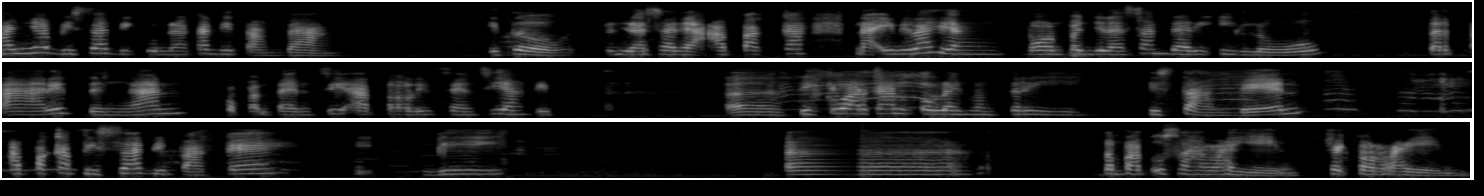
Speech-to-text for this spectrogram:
hanya bisa digunakan di tambang. Itu penjelasannya. Apakah, nah inilah yang mohon penjelasan dari ILO tertarik dengan kompetensi atau lisensi yang di, eh, dikeluarkan oleh Menteri Istamben, apakah bisa dipakai di eh, tempat usaha lain, sektor lain.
